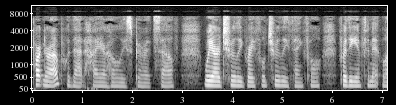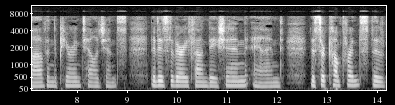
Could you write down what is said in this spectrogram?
partner up with that higher Holy Spirit self. We are truly grateful, truly thankful for the infinite love and the pure intelligence that is the very foundation and the circumference, the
